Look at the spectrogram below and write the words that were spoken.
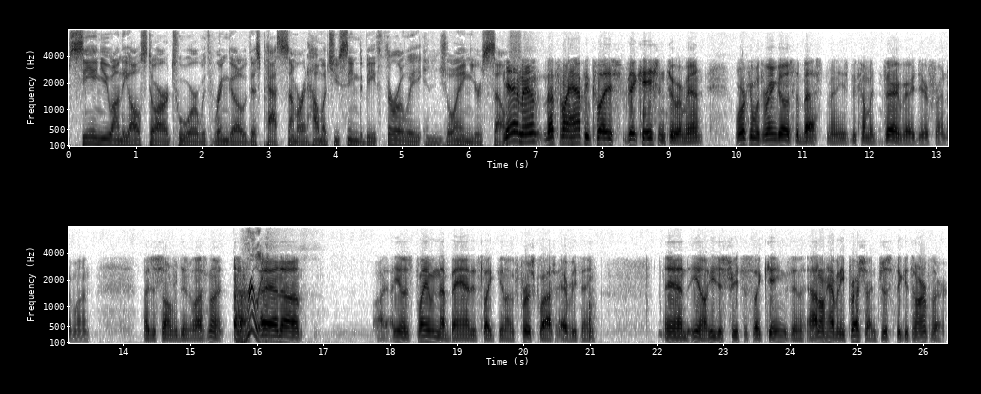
seeing you on the All Star tour with Ringo this past summer and how much you seem to be thoroughly enjoying yourself. Yeah, man. That's my happy place vacation tour, man. Working with Ringo is the best, man. He's become a very, very dear friend of mine. I just saw him for dinner last night. Really? and uh I you know, just playing in that band, it's like, you know, first class everything. And, you know, he just treats us like kings and I don't have any pressure. I'm just the guitar player.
